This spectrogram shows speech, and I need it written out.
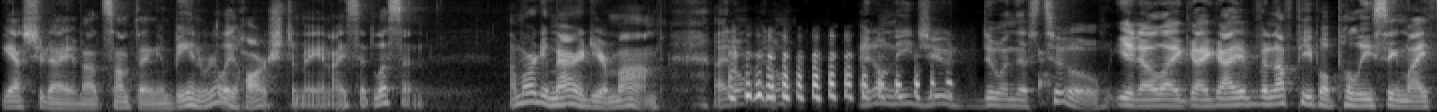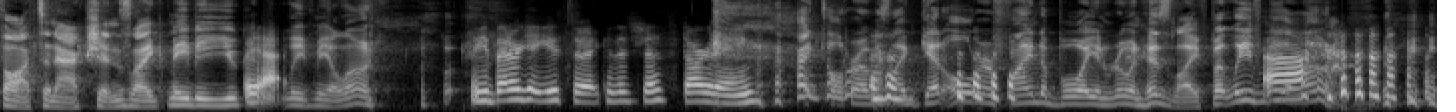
yesterday about something and being really harsh to me, and I said, "Listen, I'm already married to your mom. I don't, I don't, I don't need you doing this too. You know, like, like I have enough people policing my thoughts and actions. Like maybe you could Yeah. leave me alone." You better get used to it because it's just starting. I told her I was like, "Get older, find a boy, and ruin his life, but leave me Uh, alone."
